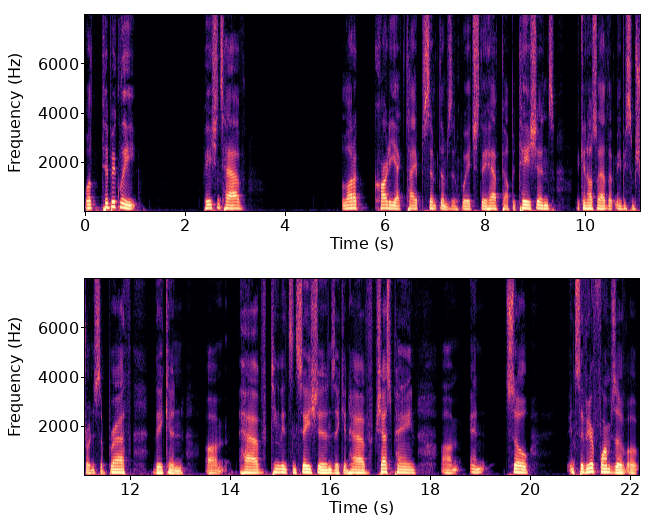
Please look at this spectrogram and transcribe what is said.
Well, typically, patients have a lot of cardiac type symptoms in which they have palpitations. They can also have maybe some shortness of breath. They can um, have tingling sensations. They can have chest pain. Um, and so, in severe forms of, of,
